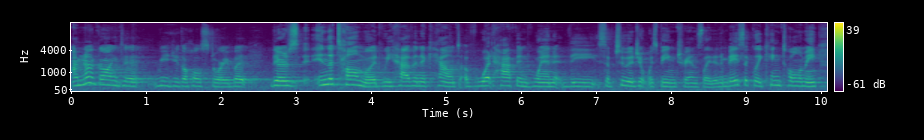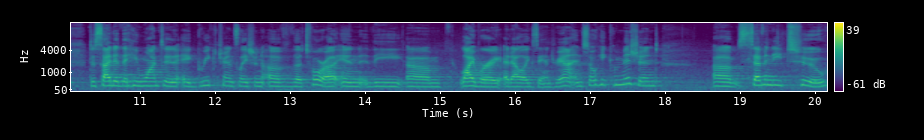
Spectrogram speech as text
I'm not going to read you the whole story, but there's in the Talmud we have an account of what happened when the Septuagint was being translated. And basically, King Ptolemy decided that he wanted a Greek translation of the Torah in the um, library at Alexandria, and so he commissioned um, 72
